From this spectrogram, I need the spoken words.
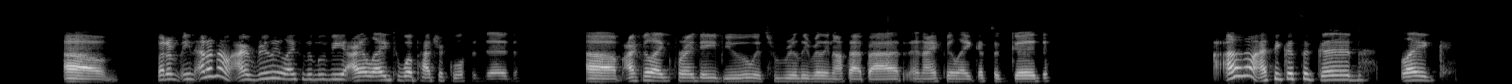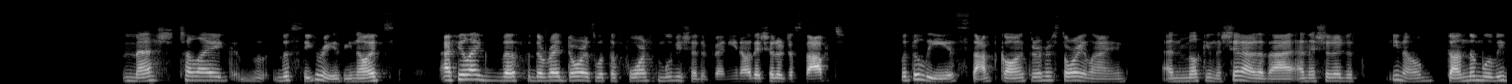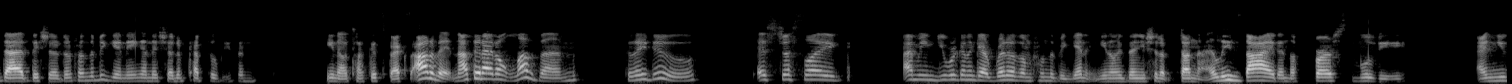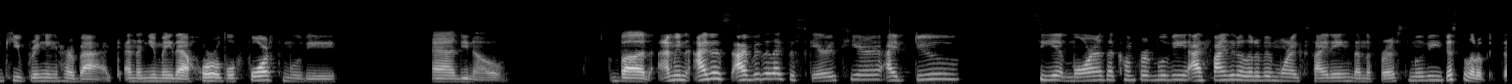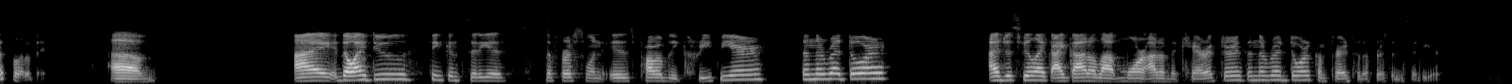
Um, but I mean, I don't know. I really liked the movie. I liked what Patrick Wilson did. Um, I feel like for a debut, it's really, really not that bad, and I feel like it's a good I don't know. I think it's a good like mesh to like the series. You know, it's. I feel like the the Red Door is what the fourth movie should have been. You know, they should have just stopped with the Elise, stopped going through her storyline and milking the shit out of that, and they should have just you know done the movie that they should have done from the beginning, and they should have kept the Elise and you know Tucker Specs out of it. Not that I don't love them, because I do. It's just like I mean, you were gonna get rid of them from the beginning. You know, then you should have done that. At least died in the first movie, and you keep bringing her back, and then you made that horrible fourth movie, and you know. But I mean, I just I really like the scares here. I do see it more as a comfort movie. I find it a little bit more exciting than the first movie, just a little bit, just a little bit. Um, I though I do think Insidious, the first one, is probably creepier than the Red Door. I just feel like I got a lot more out of the characters in the Red Door compared to the first Insidious.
